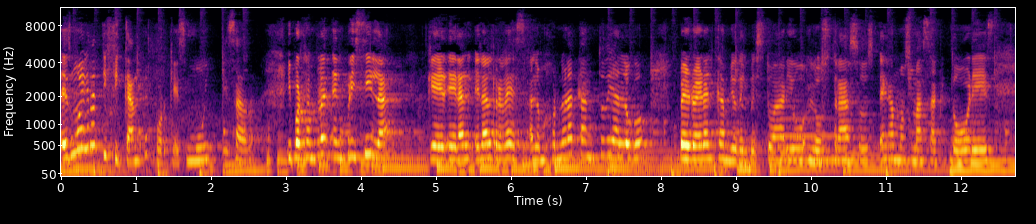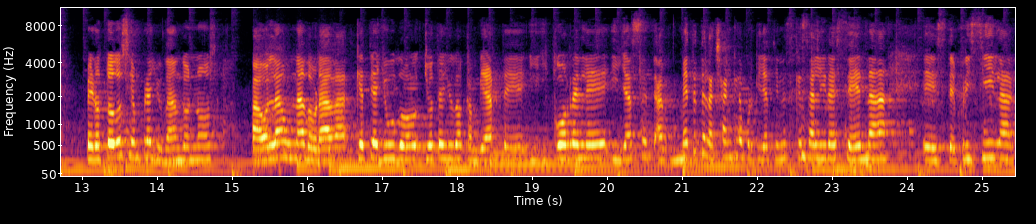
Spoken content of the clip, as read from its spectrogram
es muy gratificante porque es muy pesado y por ejemplo en, en Priscila que era, era al revés a lo mejor no era tanto diálogo pero era el cambio del vestuario los trazos éramos más actores pero todos siempre ayudándonos Paola, una dorada, ¿qué te ayudo? Yo te ayudo a cambiarte y, y córrele y ya se, métete la chancla porque ya tienes que salir a escena. Este, Priscila,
